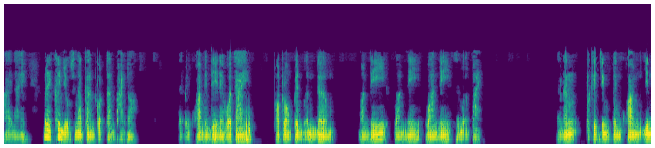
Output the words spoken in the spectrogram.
ภายใน ไม่ได้ขึ้นอยู่สถานการณ์กดดันภายนอก แต่เป็นความยินดีในหัวใจ เพราะพระองค์เป็นเหมือนเดิม วันนี้วันนี้วันนี้เสมอไป ดังนั้นพระคิดจึงเป็นความยิน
